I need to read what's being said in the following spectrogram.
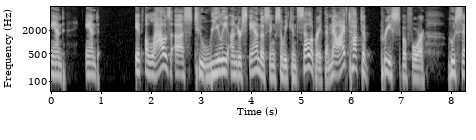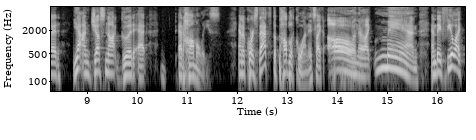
and and it allows us to really understand those things so we can celebrate them. Now, I've talked to priests before who said, "Yeah, I'm just not good at at homilies." And of course, that's the public one. It's like, oh, and they're like, man. And they feel like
